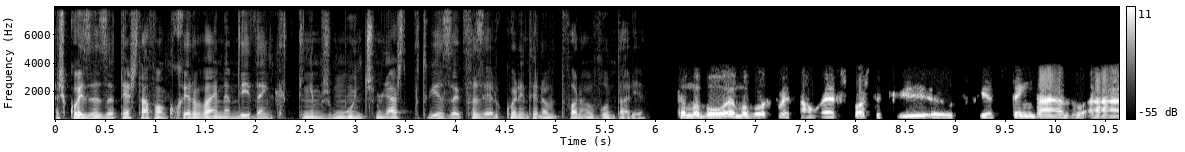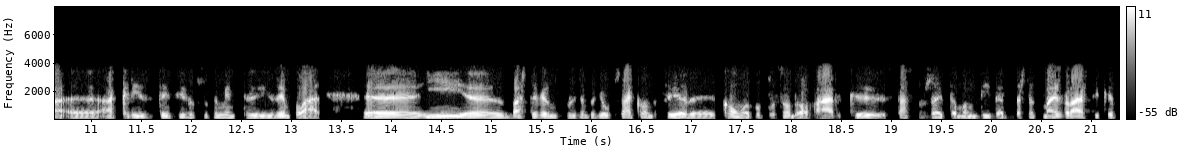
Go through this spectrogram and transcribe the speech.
as coisas até estavam a correr bem na medida em que tínhamos muitos milhares de portugueses a fazer quarentena de forma voluntária? É uma boa, é uma boa reflexão. A resposta que uh, os portugueses têm dado à, uh, à crise tem sido absolutamente exemplar. Uh, e uh, basta vermos, por exemplo, aquilo que está a acontecer uh, com a população do Alvar, que está sujeita a uma medida bastante mais drástica do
